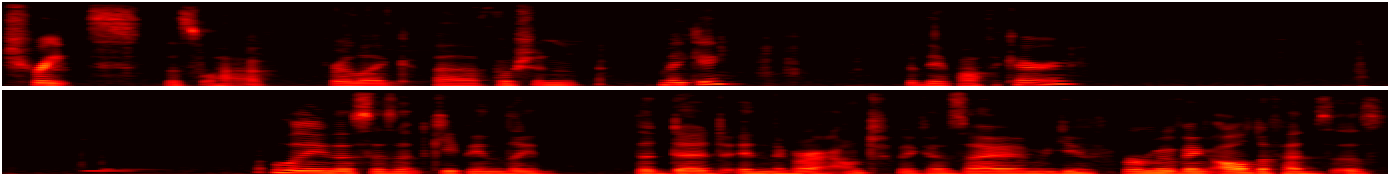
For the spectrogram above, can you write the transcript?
traits this will have for like uh, potion making for the apothecary. Hopefully this isn't keeping the the dead in the ground because I am you removing all defenses.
